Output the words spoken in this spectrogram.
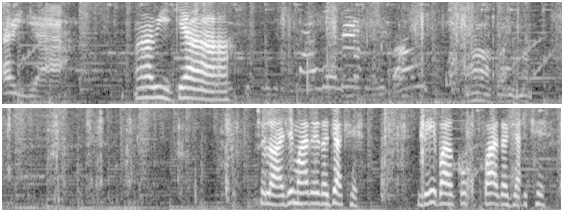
આવી ગયા. આવી ગયા ચલો આજે મારે રજા છે. બે બાળકો આગળ જાય છે.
